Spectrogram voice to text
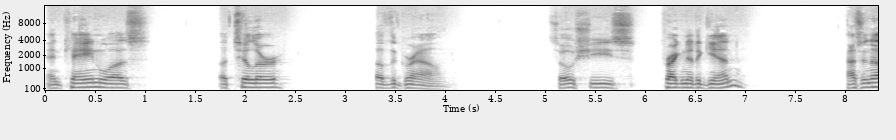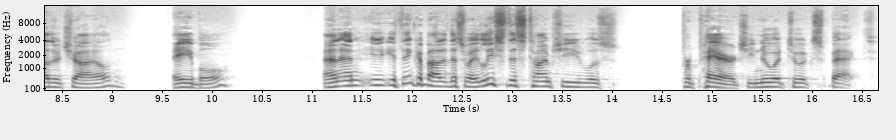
and Cain was a tiller of the ground. So she's pregnant again, has another child, Abel. And, and you think about it this way at least this time she was prepared, she knew what to expect.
